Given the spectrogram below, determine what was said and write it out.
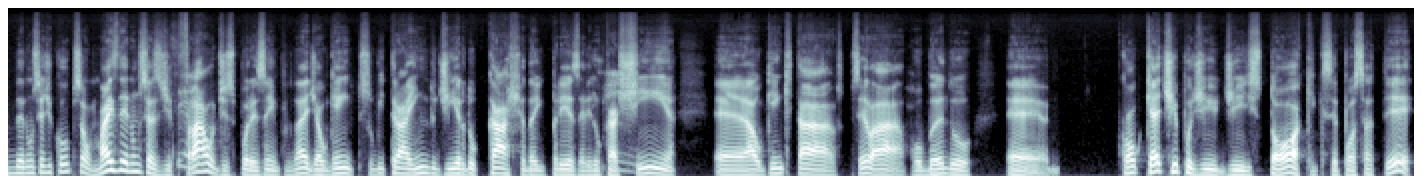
denúncia de corrupção. Mais denúncias de Sim. fraudes, por exemplo, né? De alguém subtraindo dinheiro do caixa da empresa, ali do Sim. caixinha, é, alguém que está, sei lá, roubando é, qualquer tipo de, de estoque que você possa ter.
